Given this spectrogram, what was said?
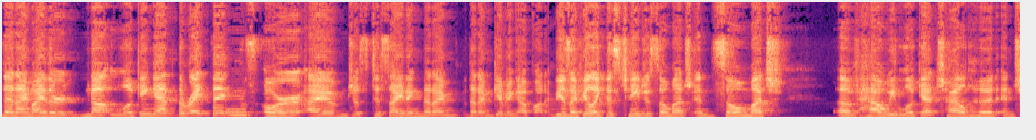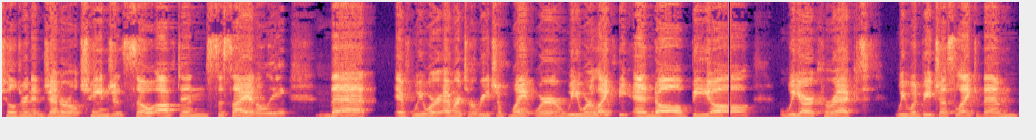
then i'm either not looking at the right things or i am just deciding that i'm that i'm giving up on it. Mm-hmm. Because i feel like this changes so much and so much of how we look at childhood and children in general changes so often societally mm-hmm. that if we were ever to reach a point where we were like the end all be all we are correct we would be just like them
